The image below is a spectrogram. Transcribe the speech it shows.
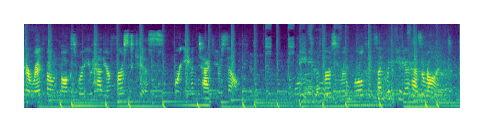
it a red phone box where you had your first kiss, or even tag yourself. Meaning the first real world encyclopedia has arrived.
